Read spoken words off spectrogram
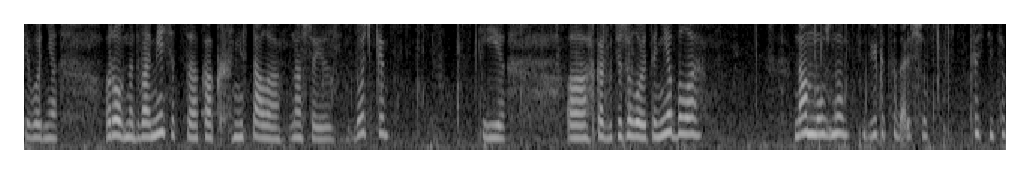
сегодня ровно два месяца, как не стало нашей дочки. И э, как бы тяжело это не было, нам нужно двигаться дальше. Простите.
